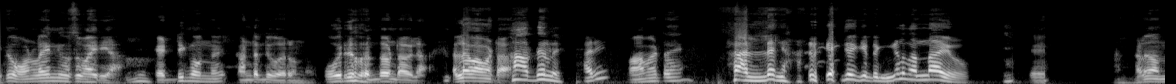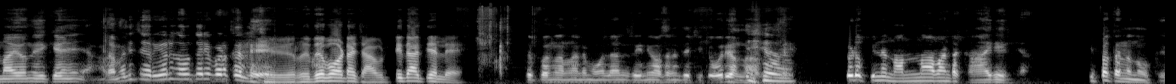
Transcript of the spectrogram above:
ഇത് ഓൺലൈൻ ന്യൂസ് മാതിരിയാ. ഹെഡിങ് ഒന്ന് കണ്ടന്റ് വേറൊന്ന് ഒരു ബന്ധം ഉണ്ടാവില്ല. അല്ല മാമേട്ടാ. മാമേട്ടെ. അല്ല ഞാൻ ചോദിക്കട്ടെ. നിങ്ങൾ നന്നായോ? ഞങ്ങൾ നന്നായോന്ന് ചോദിക്കാൻ ഞങ്ങൾ തമ്മിൽ ചെറിയൊരു സൗന്ദര്യ പഴക്കല്ലേ ചെറുത് പോട്ടെ ചവിട്ടി താത്തിയല്ലേ? ഇപ്പൊ എന്ന് പറഞ്ഞാൽ മോഹൻലാൽ ശ്രീനിവാസനും തെറ്റിട്ട് ഒരു നന്നാവും ഇവിടെ പിന്നെ നന്നാവേണ്ട കാര്യമില്ല. ഇപ്പൊ തന്നെ നോക്ക്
